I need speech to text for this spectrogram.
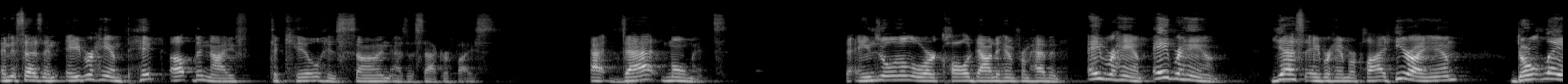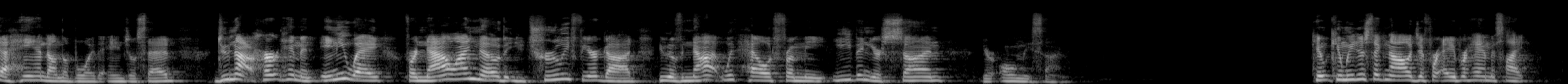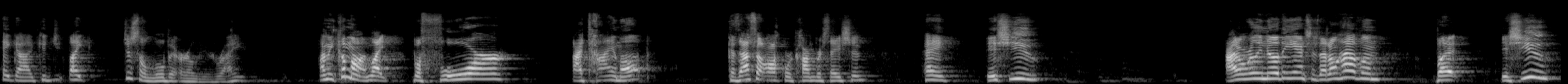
And it says, And Abraham picked up the knife to kill his son as a sacrifice. At that moment, the angel of the Lord called down to him from heaven, Abraham, Abraham. Yes, Abraham replied, Here I am. Don't lay a hand on the boy, the angel said. Do not hurt him in any way, for now I know that you truly fear God. You have not withheld from me even your son, your only son. Can, can we just acknowledge if we're Abraham, it's like, hey, God, could you, like, just a little bit earlier, right? I mean, come on, like, before I tie him up, because that's an awkward conversation. Hey, it's you. I don't really know the answers. I don't have them, but it's you.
